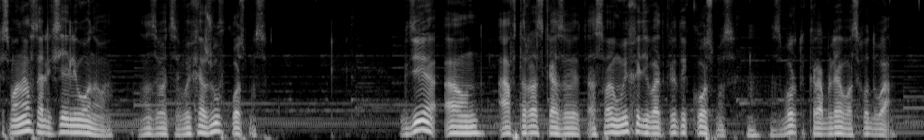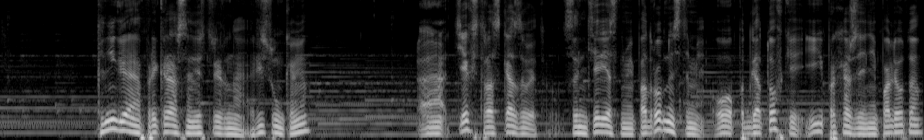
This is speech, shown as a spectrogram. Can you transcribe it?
космонавта Алексея Леонова. Называется «Выхожу в космос». Где он, автор, рассказывает о своем выходе в открытый космос с борта корабля «Восход-2». Книга прекрасно иллюстрирована рисунками, а текст рассказывает с интересными подробностями о подготовке и прохождении полета.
